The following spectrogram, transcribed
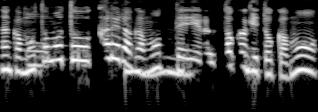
なんかもともと彼らが持っている特技とかも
